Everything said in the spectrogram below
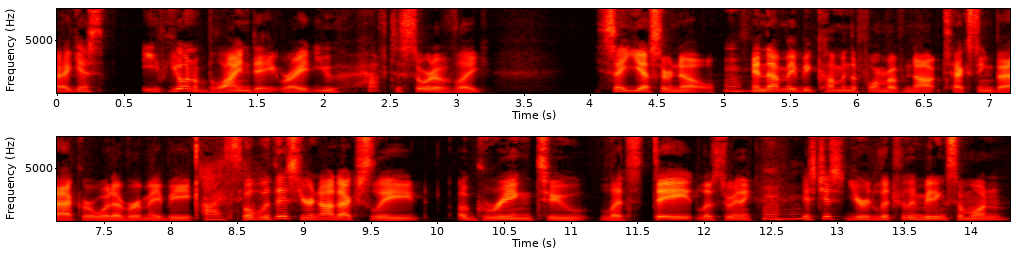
I guess if you're on a blind date, right, you have to sort of like say yes or no. Mm-hmm. And that may become in the form of not texting back or whatever it may be. I see. But with this, you're not actually agreeing to let's date, let's do anything. Mm-hmm. It's just you're literally meeting someone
